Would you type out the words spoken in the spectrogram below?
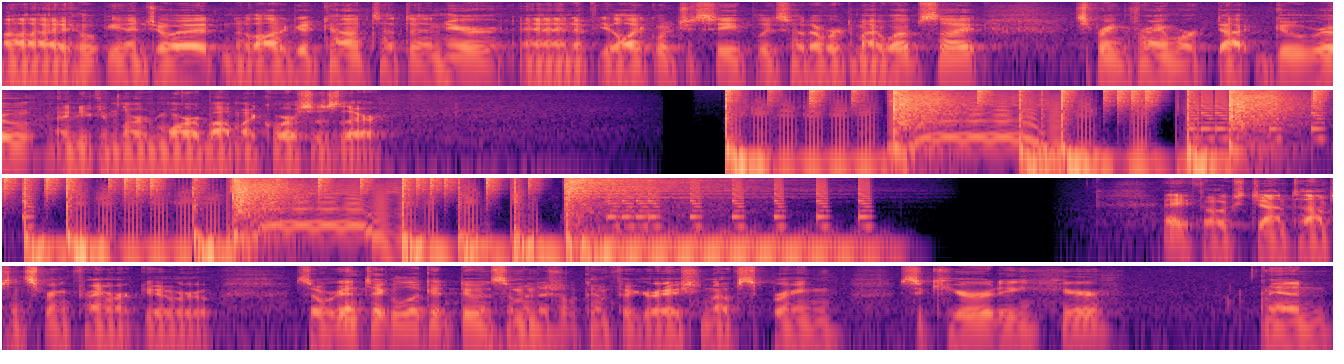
Uh, I hope you enjoy it and a lot of good content in here. And if you like what you see, please head over to my website, springframework.guru, and you can learn more about my courses there. Hey folks, John Thompson, Spring Framework Guru. So we're going to take a look at doing some initial configuration of Spring Security here. And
